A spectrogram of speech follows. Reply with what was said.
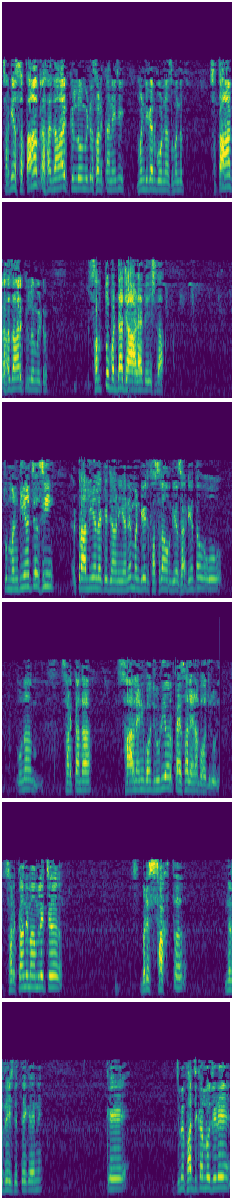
ਸਾਡੀਆਂ 67000 ਕਿਲੋਮੀਟਰ ਸੜਕਾਂ ਨੇ ਜੀ, ਮੰਡੀਕਰਨ ਬੋਰਡ ਨਾਲ ਸੰਬੰਧਿਤ। 67000 ਕਿਲੋਮੀਟਰ ਸਭ ਤੋਂ ਵੱਡਾ ਜਾਲ ਹੈ ਦੇਸ਼ ਦਾ। ਸੋ ਮੰਡੀਆਂ 'ਚ ਅਸੀਂ ਟਰਾਲੀਆਂ ਲੈ ਕੇ ਜਾਣੀਆਂ ਨੇ। ਮੰਡੀਆਂ 'ਚ ਫਸਲਾਂ ਆਉਂਦੀਆਂ ਸਾਡੀਆਂ ਤਾਂ ਉਹ ਉਹਨਾਂ ਸੜਕਾਂ ਦਾ ਸਾਰ ਲੈਣੀ ਬਹੁਤ ਜ਼ਰੂਰੀ ਹੈ ਔਰ ਪੈਸਾ ਲੈਣਾ ਬਹੁਤ ਜ਼ਰੂਰੀ ਹੈ। ਸੜਕਾਂ ਦੇ ਮਾਮਲੇ 'ਚ ਬੜੇ ਸਖਤ ਨਿਰਦੇਸ਼ ਦਿੱਤੇ ਗਏ ਨੇ ਕਿ ਜਿਵੇਂ ਫਰਜ਼ ਕਰ ਲਓ ਜਿਹੜੇ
